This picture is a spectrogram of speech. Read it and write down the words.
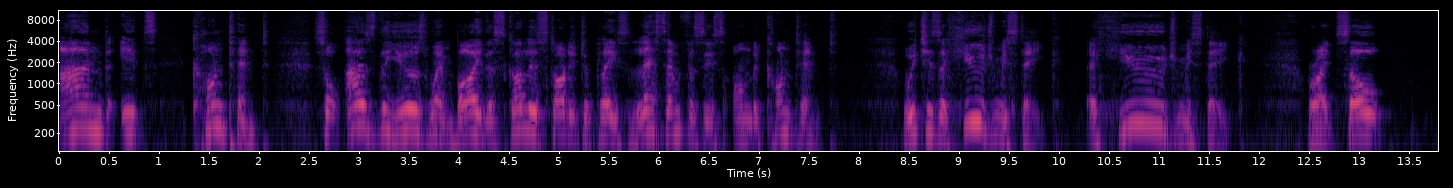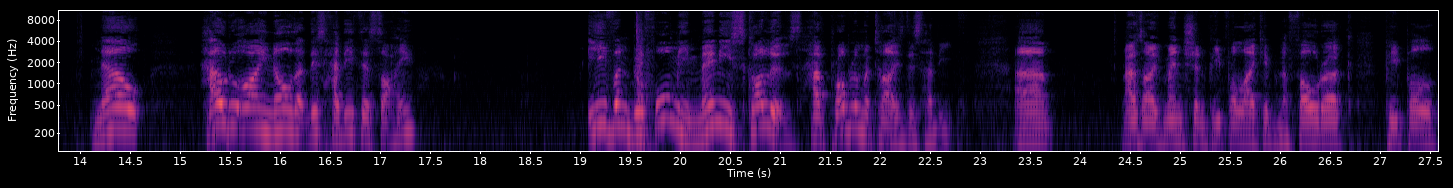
and its content. So as the years went by, the scholars started to place less emphasis on the content, which is a huge mistake. A huge mistake. Right, so now how do I know that this hadith is sahih? Even before me, many scholars have problematized this hadith. Um, as I've mentioned, people like Ibn Fawrak, people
